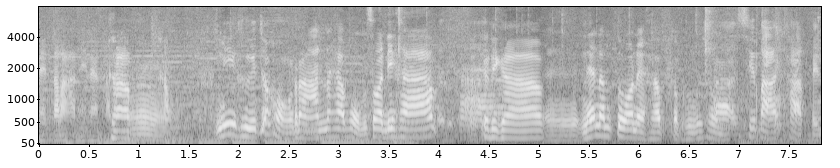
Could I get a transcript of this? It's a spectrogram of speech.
ในตลาดนี้นะครับ ครับครับ นี่คือเจ้าของร้านนะครับผมสวัสดีครับสวัสดีครับเออแนะนำตัวหน่อยครับกับคุณผู้ชม อ่าชื่อบาสค่ะ เป็น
